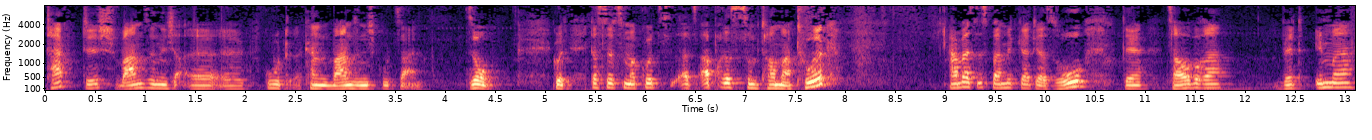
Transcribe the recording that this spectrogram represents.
taktisch wahnsinnig äh, äh gut, kann wahnsinnig gut sein. So, gut, das jetzt mal kurz als Abriss zum Taumaturg. Aber es ist bei Midgard ja so, der Zauberer wird immer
